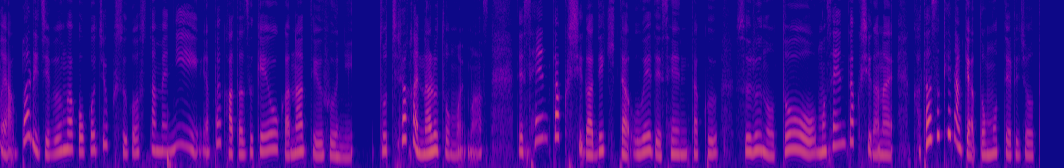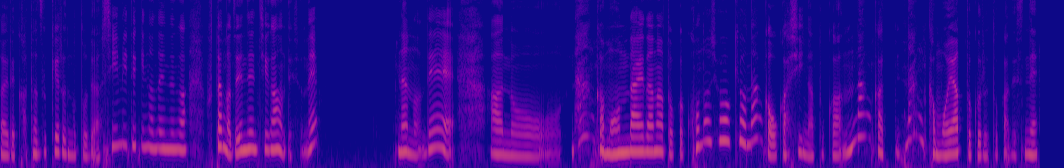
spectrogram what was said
もやっぱり自分が心地よく過ごすために、やっぱり片付けようかなっていうふうにどちらかになると思います。で、選択肢ができた上で選択するのと、もう選択肢がない、片付けなきゃと思っている状態で片付けるのとでは心理的な全然が、負担が全然違うんですよね。なので、あの、なんか問題だなとか、この状況なんかおかしいなとか、なんか、なんかもやっとくるとかですね。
